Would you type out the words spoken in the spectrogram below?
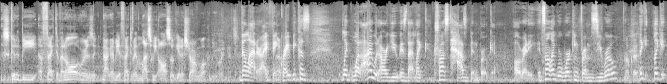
is going to be effective at all, or is it not going to be effective unless we also get a strong welcoming ordinance? the latter, I think, Okay. right? Because, like, what I would argue is that like trust has been broken already. It's not like we're working from zero. Okay. Like, like. It,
